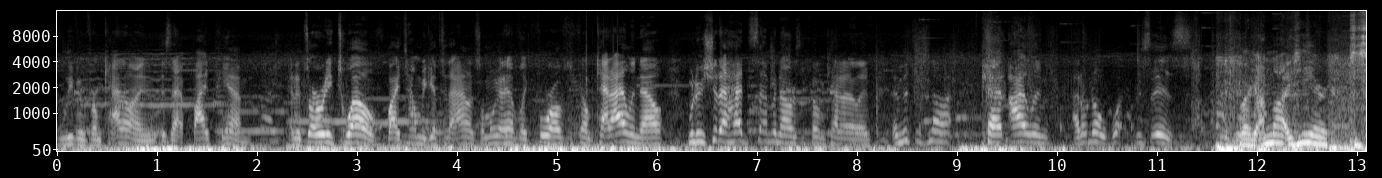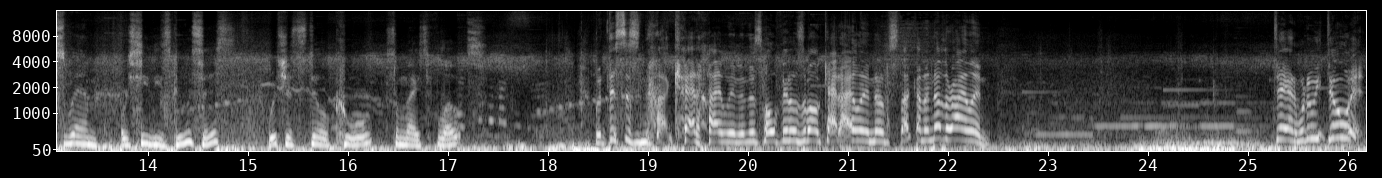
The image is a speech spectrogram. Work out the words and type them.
leaving from Cat Island is at 5 p.m. and it's already 12 by the time we get to the island so I'm gonna have like four hours to film Cat Island now when we should have had seven hours to film Cat Island. And this is not Cat Island. I don't know what this is. Like I'm not here to swim or see these gooses which is still cool some nice floats. But this is not Cat Island and this whole video is about Cat Island. I'm stuck on another island. Dan what are we doing?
